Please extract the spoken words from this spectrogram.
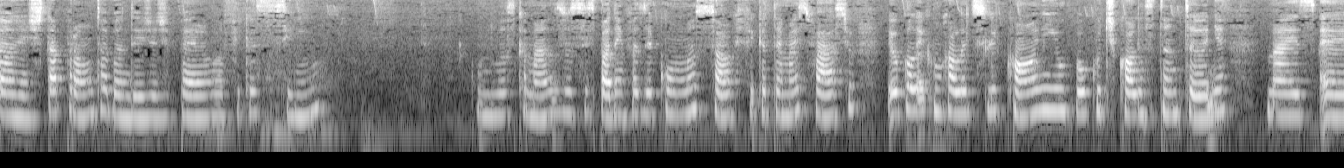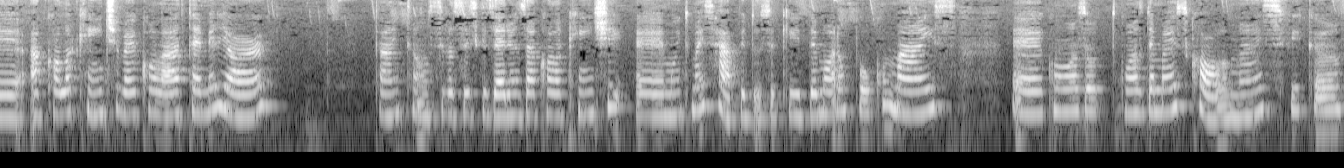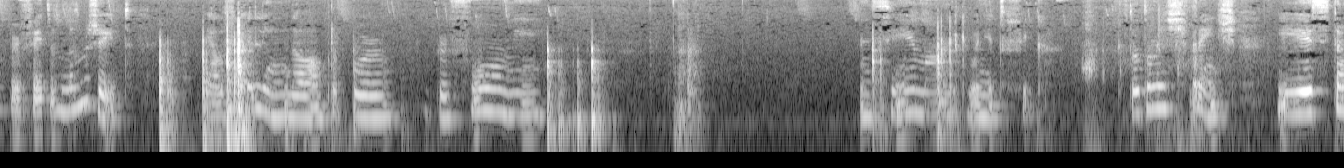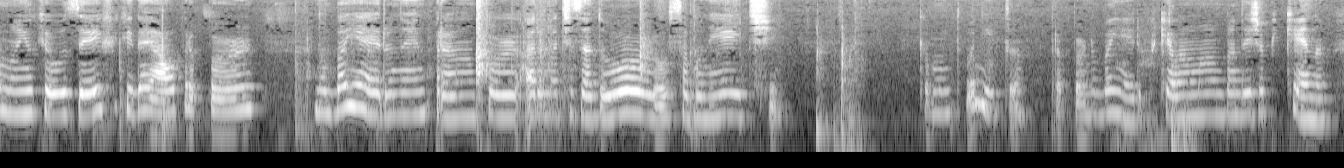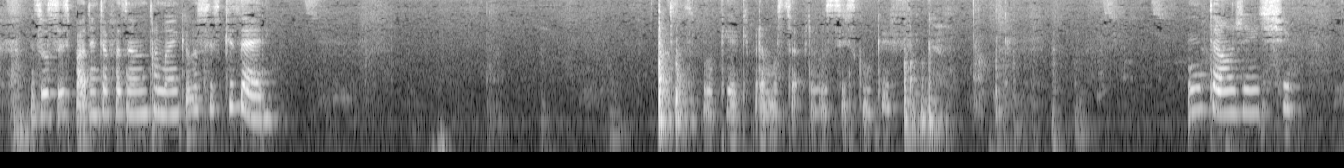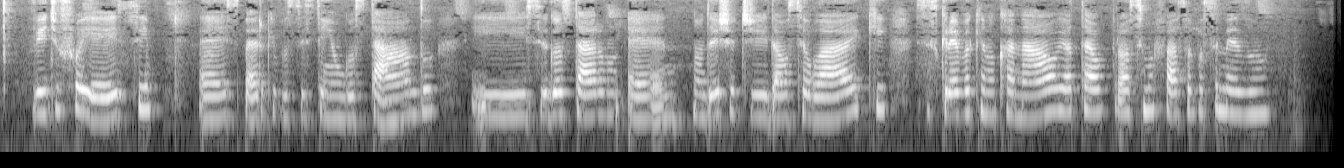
Então, gente, tá pronta a bandeja de pérola, fica assim, com duas camadas. Vocês podem fazer com uma só, que fica até mais fácil. Eu colei com cola de silicone e um pouco de cola instantânea, mas é, a cola quente vai colar até melhor, tá? Então, se vocês quiserem usar cola quente, é muito mais rápido. Isso aqui demora um pouco mais é, com, as, com as demais colas, mas fica perfeito do mesmo jeito. Linda, ó, pra pôr perfume. Em cima, olha que bonito fica. Totalmente diferente. E esse tamanho que eu usei fica ideal pra pôr no banheiro, né? Pra pôr aromatizador ou sabonete. Fica muito bonita. pra pôr no banheiro, porque ela é uma bandeja pequena. Mas vocês podem estar tá fazendo o tamanho que vocês quiserem. Coloquei aqui pra mostrar pra vocês como que fica. Então, gente, o vídeo foi esse. É, espero que vocês tenham gostado. E se gostaram, é, não deixa de dar o seu like, se inscreva aqui no canal e até o próximo Faça Você Mesmo.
